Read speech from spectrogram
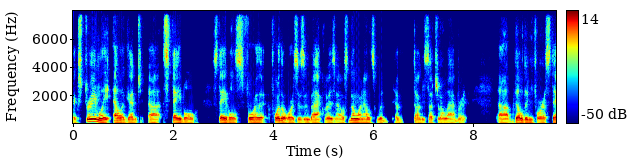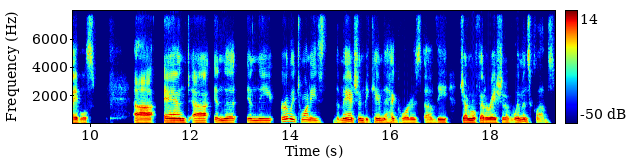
extremely elegant uh, stable stables for the for the horses in back of his house. No one else would have done such an elaborate uh, building for stables. and in the in the early 20s, the mansion became the headquarters of the General Federation of Women's Clubs.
